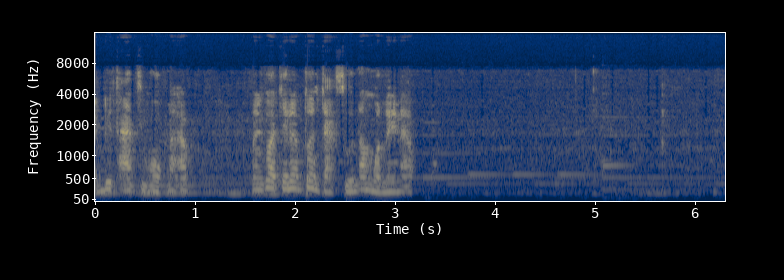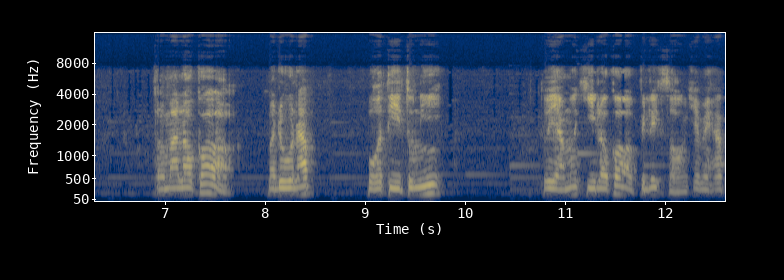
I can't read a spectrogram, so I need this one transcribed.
ดหรือฐานสิบหกนะครับ มันก็จะเริ่มต้นจากศูนย์ทั้งหมดเลยนะครับ ต่อมาเราก็มาดูนะครับ ปกติตรงนี้ ตัวอย่างเมื่อกี้เราก็เป็นเลขสองใช่ไหมครับ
